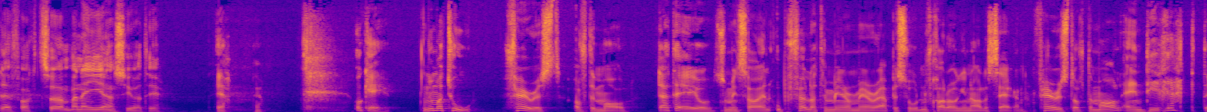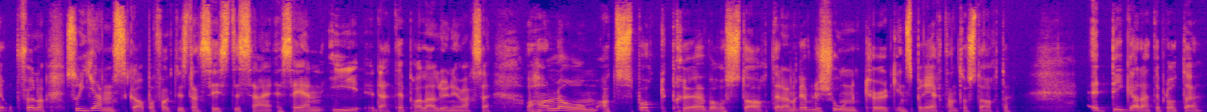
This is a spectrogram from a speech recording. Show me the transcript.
det er fakt. Så, men jeg gir en syv av ti. Ja, ja. Ok, nummer to. Fairest of them all. Dette er jo, som jeg sa, en oppfølger til Mirror Mirror-episoden fra den originale serien. Fairest of them all er en direkte oppfølger som gjenskaper faktisk den siste scenen i dette parallelle universet, og handler om at Spock prøver å starte den revolusjonen Kirk inspirerte han til å starte. Jeg digger dette plottet.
